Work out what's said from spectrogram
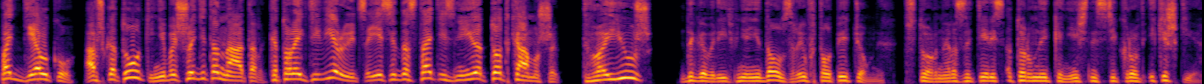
«Подделку, а в шкатулке небольшой детонатор, который активируется, если достать из нее тот камушек». «Твою ж!» Договорить мне не дал взрыв в толпе темных. В стороны разлетелись оторванные конечности, кровь и кишки.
